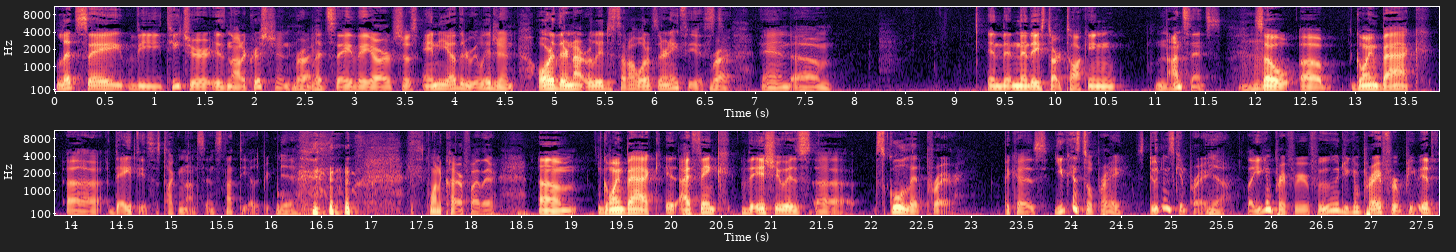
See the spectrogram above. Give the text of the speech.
let's say the teacher is not a Christian. Right. Let's say they are just any other religion or they're not religious at all. What if they're an atheist? Right. And um and then, then they start talking nonsense. So uh going back uh the atheist is talking nonsense, not the other people. Yeah. I just want to clarify there. Um, going back, it, I think the issue is uh, school led prayer because you can still pray. Students can pray. Yeah. like you can pray for your food. You can pray for people. If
